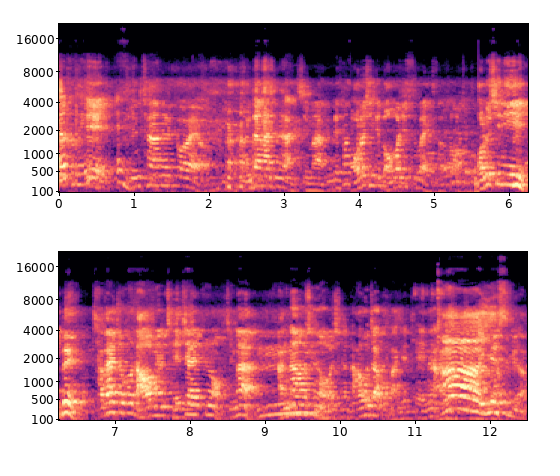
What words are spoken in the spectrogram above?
않나요, 선생님? 네, 괜찮을 거예요. 당장하지는 않지만, 근데 선- 어르신이 넘어질 수가 있어서 어르신이 네. 자발적으로 나오면 제지할 필요는 없지만 음. 안 나오시는 어르신은 나오자고 막 이렇게는 안아 돼요. 이해했습니다.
